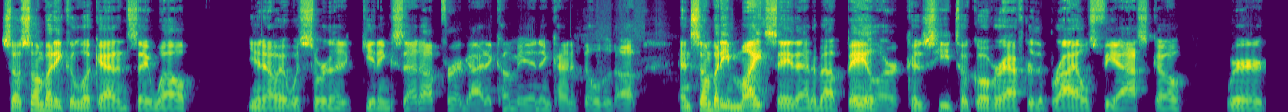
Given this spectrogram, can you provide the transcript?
so somebody could look at it and say well you know it was sort of getting set up for a guy to come in and kind of build it up. And somebody might say that about baylor because he took over after the briles fiasco where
